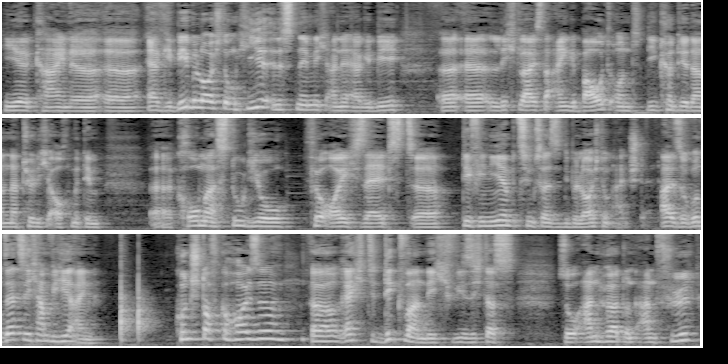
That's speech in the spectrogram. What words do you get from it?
hier keine äh, RGB-Beleuchtung. Hier ist nämlich eine RGB-Lichtleiste äh, äh eingebaut und die könnt ihr dann natürlich auch mit dem äh, Chroma Studio für euch selbst äh, definieren bzw. die Beleuchtung einstellen. Also grundsätzlich haben wir hier ein Kunststoffgehäuse, äh, recht dickwandig, wie sich das so anhört und anfühlt.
